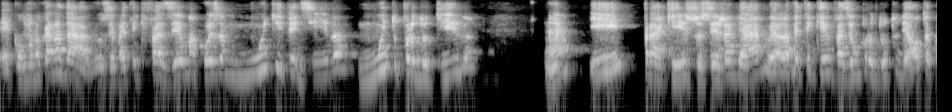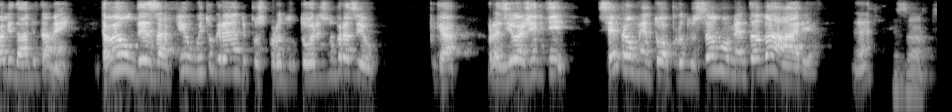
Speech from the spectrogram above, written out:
é como no Canadá, você vai ter que fazer uma coisa muito intensiva, muito produtiva, né? E para que isso seja viável, ela vai ter que fazer um produto de alta qualidade também. Então é um desafio muito grande para os produtores no Brasil, porque no Brasil a gente sempre aumentou a produção, aumentando a área, né? Exato.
